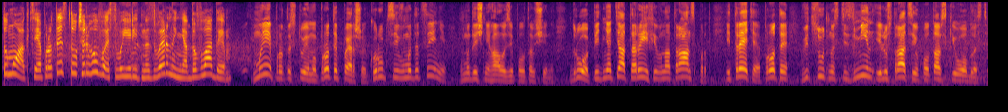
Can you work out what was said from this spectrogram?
Тому акція протесту чергове своєрідне звернення до влади. Ми протестуємо проти першої корупції в медицині, в медичній галузі Полтавщини. Другого підняття тарифів на транспорт. І третє проти відсутності змін ілюстрації в Полтавській області.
